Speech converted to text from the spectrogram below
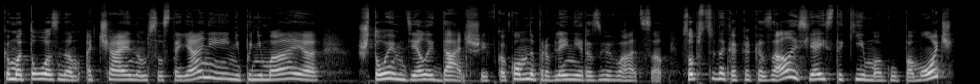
коматозном, отчаянном состоянии, не понимая, что им делать дальше и в каком направлении развиваться. Собственно, как оказалось, я и с таким могу помочь,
